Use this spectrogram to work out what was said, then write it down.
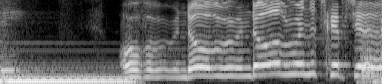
mean? Over and over and over in the scriptures.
